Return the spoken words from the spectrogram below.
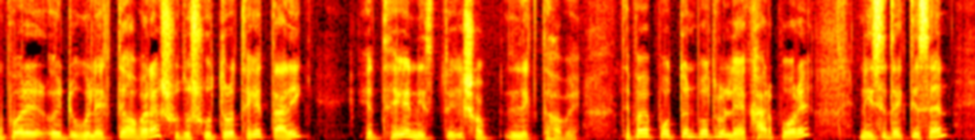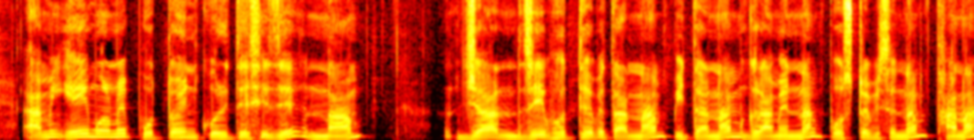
উপরে ওইটুকু লিখতে হবে না, শুধু সূত্র থেকে তারিখ এর থেকে নিচ থেকে সব লিখতে হবে। এভাবে প্রত্যয়নপত্র লেখার পরে নিচে দেখতেছেন, আমি এই মর্মে প্রত্যয়ন করিতেছি যে নাম, যা যে ভর্তি হবে তার নাম, পিতার নাম, গ্রামের নাম, পোস্ট অফিসের নাম, থানা,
